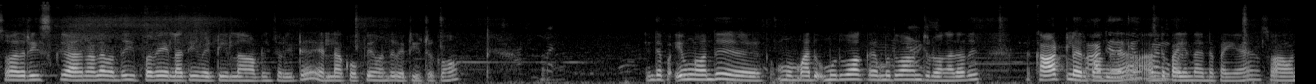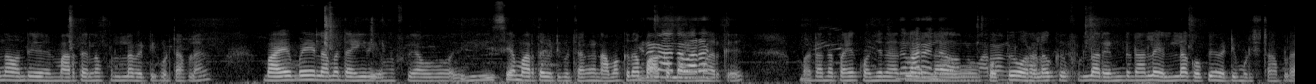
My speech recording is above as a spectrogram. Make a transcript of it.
ஸோ அது ரிஸ்க்கு அதனால் வந்து இப்போவே எல்லாத்தையும் வெட்டிடலாம் அப்படின்னு சொல்லிட்டு எல்லா கொப்பையும் வந்து வெட்டிகிட்ருக்கோம் இருக்கோம். இந்த இவங்க வந்து மு- மது முதுவா முதுவான்னு சொல்லுவாங்க. அதாவது காட்டில் இருப்பாங்க. அந்த பையன் தான் இந்த பையன். ஸோ அவன் தான் வந்து மரத்தை எல்லாம் ஃபுல்லாக வெட்டி கொடுத்தாப்புல. பயமே இல்லாமல் தைரியம். ஈஸியாக மரத்தை வெட்டி கொடுத்தாங்க. நமக்கு தான் பார்க்க பயமாக இருக்குது பட் அந்த பையன் கொஞ்ச நேரத்தில் எல்லா கொப்பையும் ஓரளவுக்கு ஃபுல்லாக ரெண்டு நாளில் எல்லா கொப்பையும் வெட்டி முடிச்சிட்டாப்புல.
